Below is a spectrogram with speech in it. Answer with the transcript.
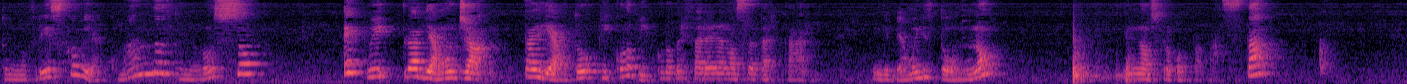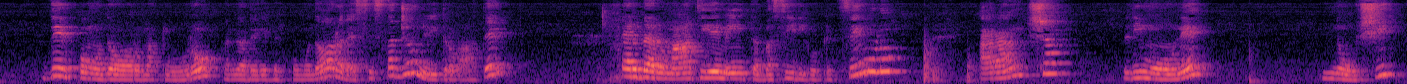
tonno fresco mi raccomando il tonno rosso. E qui lo abbiamo già tagliato piccolo piccolo per fare la nostra tartare. Quindi abbiamo il tonno il nostro coppa pasta del pomodoro maturo. Guardate che bel pomodoro adesso è stagione li trovate. Erbe aromatiche menta basilico prezzemolo arancia limone noci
